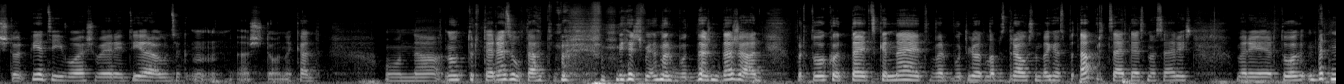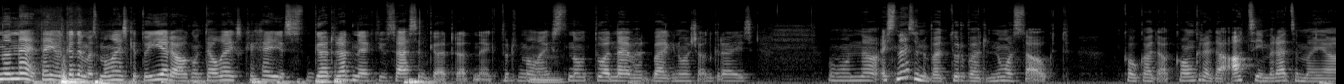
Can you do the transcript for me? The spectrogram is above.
šito ir piedzīvojuši, vai arī tu ieraugi un saki, mm, es to nekad. Uh, Un, nu, tur tie rezultāti bieži vien var būt daž, dažādi. Par to, ko teica, ka nē, tu vari būt ļoti labs draugs un beigās pat apprecēties no sērijas. Arī ar to, bet, nu, nē, tajos gadījumos man liekas, ka tu ieraugi un tev liekas, ka, hei, jūs gari radnieki, jūs esat gari radnieki. Tur, man liekas, mm. nu, to nevar baigi nošaut greizi. Un uh, es nezinu, vai tur var nosaukt kaut kādā konkrētā acīm redzamajā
